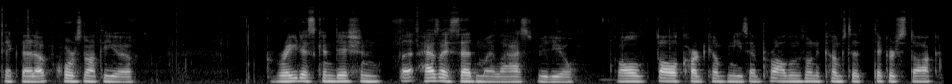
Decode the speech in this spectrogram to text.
Pick that up. Of course, not the uh, greatest condition, but as I said in my last video, all all card companies have problems when it comes to thicker stock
